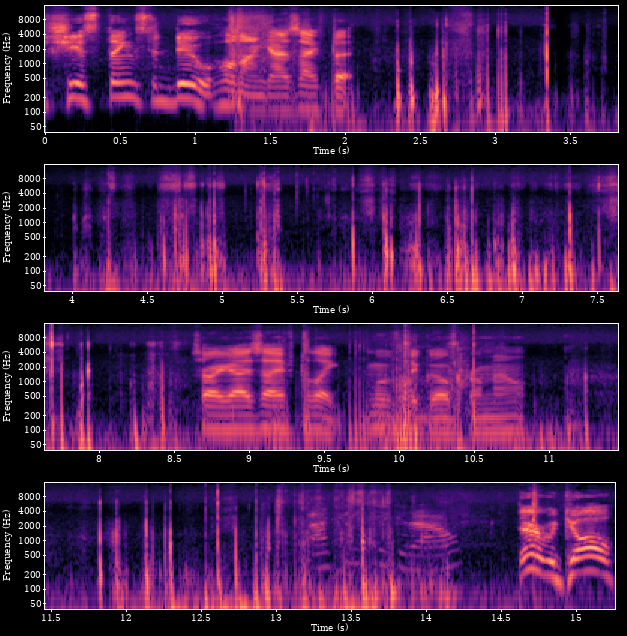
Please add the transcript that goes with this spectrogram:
She has things to do. Hold on, guys. I have to. Sorry, guys. I have to like move the GoPro mount. I can take it out. There we go.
